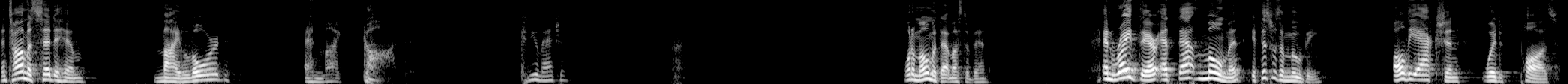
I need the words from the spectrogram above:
And Thomas said to him, My Lord and my God. Can you imagine? What a moment that must have been. And right there, at that moment, if this was a movie, all the action would pause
